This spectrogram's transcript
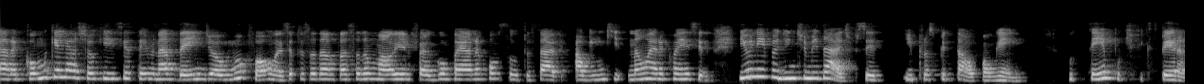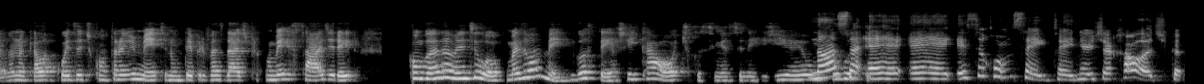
Cara, como que ele achou que isso ia terminar bem de alguma forma? Se a pessoa tava passando mal e ele foi acompanhar na consulta, sabe? Alguém que não era conhecido. E o nível de intimidade pra você ir pro hospital com alguém? O tempo que fica esperando, aquela coisa de constrangimento não ter privacidade para conversar direito completamente louco. Mas eu amei, gostei, achei caótico, assim, essa energia. Eu Nossa, é, é esse é o conceito, é energia caótica.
